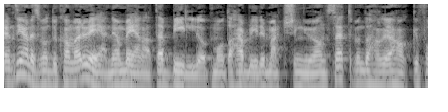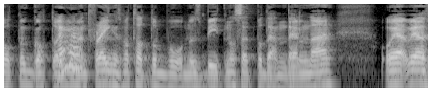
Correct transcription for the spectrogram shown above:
En ting er liksom at du kan være uenig og mene at det er billig, og på en måte her blir det matching uansett, men det har, jeg har ikke fått noe godt argument for det. Ingen som har tatt opp bonusbiten og sett på den delen der. Og jeg, jeg,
